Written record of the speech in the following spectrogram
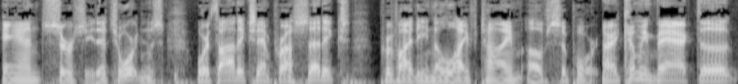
and Searcy. That's Hortons, orthotics and prosthetics, providing a lifetime of support. All right, coming back, the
